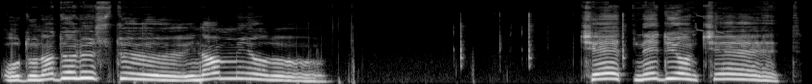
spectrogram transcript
Oduna dönüştü. İnanmıyorum. Chat ne diyorsun chat?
